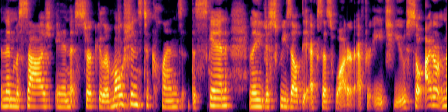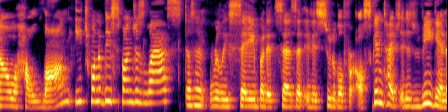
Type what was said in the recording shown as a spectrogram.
and then massage in circular motions to cleanse the skin. And then you just squeeze out the excess water after each use. So I don't know how long each one of these sponges lasts. Doesn't really say, but it says that it is suitable for all skin types. It is vegan,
